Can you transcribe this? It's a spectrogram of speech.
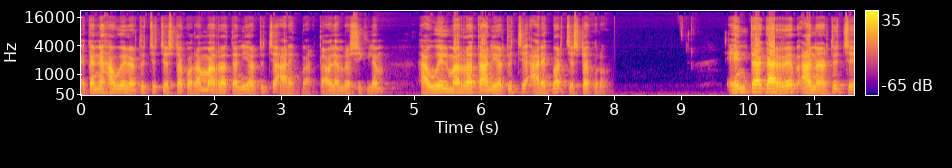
এখানে হাওয়েল অর্থ হচ্ছে চেষ্টা করা, মাররা থানি অর্থ হচ্ছে আরেকবার। তাহলে আমরা শিখলাম হাওয়েল মাররা থানি অর্থ হচ্ছে আরেকবার চেষ্টা করো। এনতা গার্রেব আনা অর্থ হচ্ছে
